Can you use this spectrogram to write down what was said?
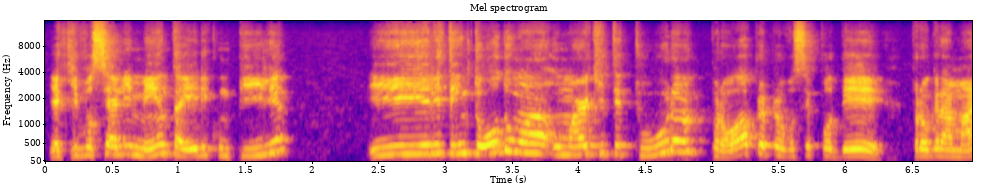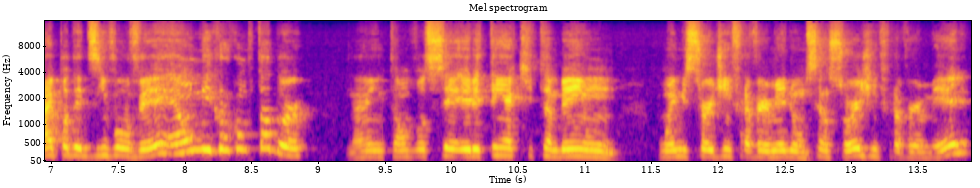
e aqui você alimenta ele com pilha, e ele tem toda uma, uma arquitetura própria para você poder programar e poder desenvolver. É um microcomputador. Né? Então você, ele tem aqui também um, um emissor de infravermelho, um sensor de infravermelho.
